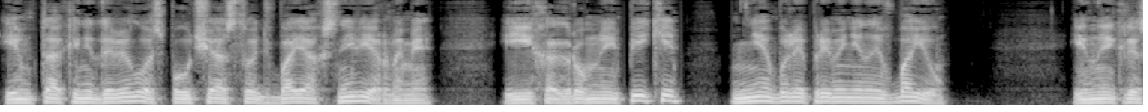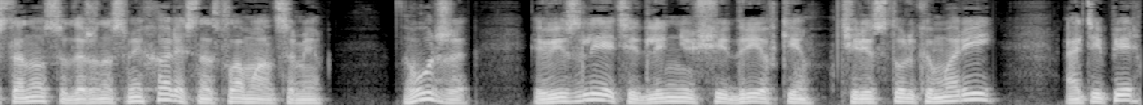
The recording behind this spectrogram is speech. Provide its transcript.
им так и не довелось поучаствовать в боях с неверными, и их огромные пики не были применены в бою. Иные крестоносцы даже насмехались над фламандцами. Вот же, везли эти длиннющие древки через столько морей, а теперь,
